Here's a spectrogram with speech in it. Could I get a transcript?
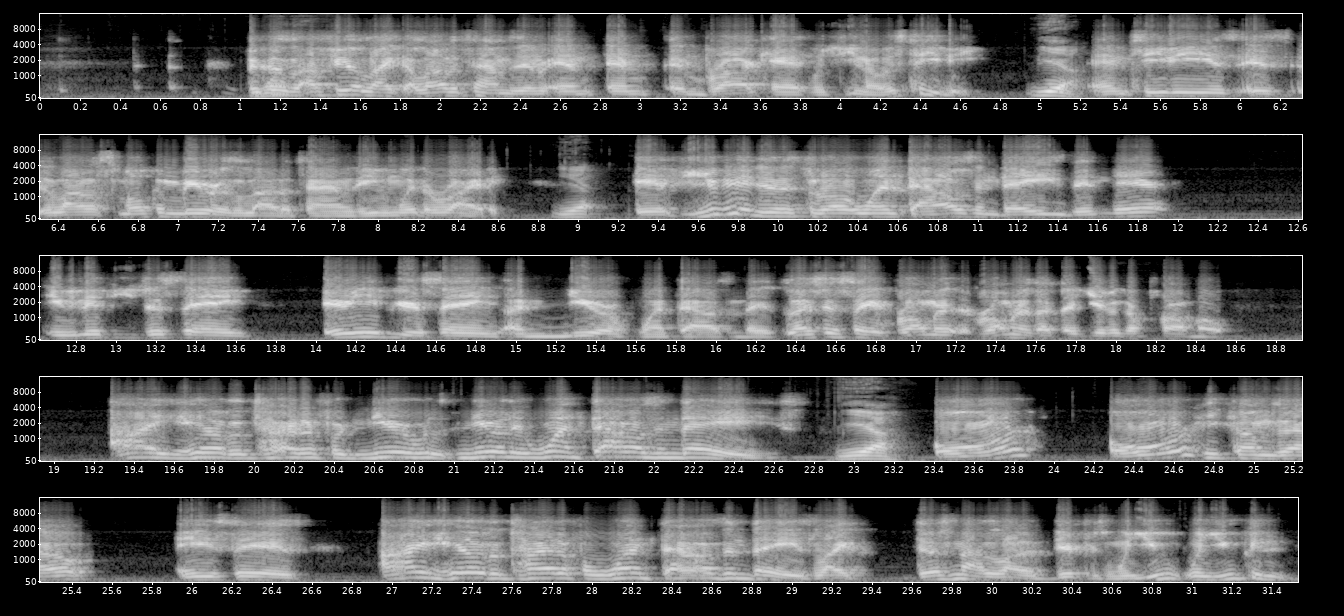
because I feel like a lot of times in, in, in, in broadcast, which you know is TV. Yeah. And TV is, is a lot of smoke and mirrors a lot of times, even with the writing. Yeah. If you can just throw 1,000 days in there, even if you're just saying, even if you're saying a near 1,000 days, let's just say Roman, Roman is out there giving a promo. I held the title for near, nearly 1,000 days. Yeah. Or, or he comes out and he says, I held the title for 1,000 days. Like, there's not a lot of difference when you when you can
